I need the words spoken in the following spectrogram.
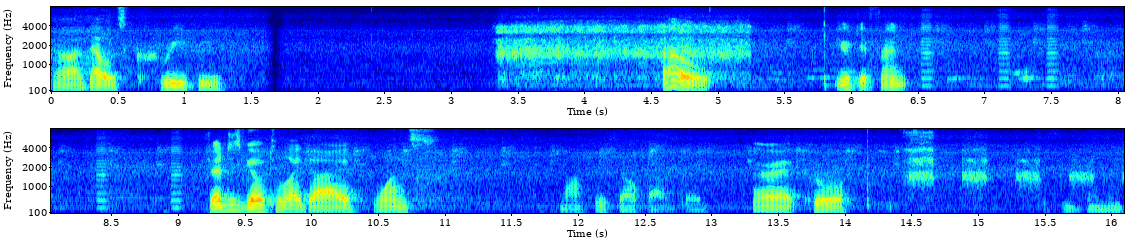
God, that was creepy. Oh, you're different. Should I just go till I die once? Knock yourself out, bud. Alright, cool. If you didn't-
